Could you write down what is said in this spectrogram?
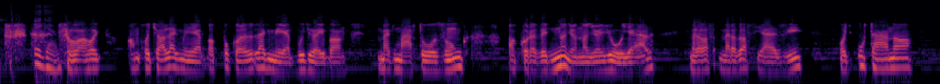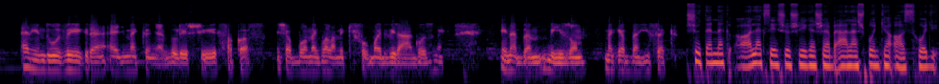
Igen. szóval, hogy hogyha a legmélyebb, a pokol legmélyebb bugyraiban megmártózunk, akkor az egy nagyon-nagyon jó jel, mert az, mert az azt jelzi, hogy utána elindul végre egy megkönnyebbülési szakasz, és abból meg valami ki fog majd virágozni. Én ebben bízom, meg ebben hiszek. Sőt, ennek a legszélsőségesebb álláspontja az, hogy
